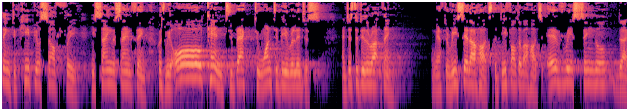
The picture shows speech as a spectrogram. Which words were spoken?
thing to keep yourself free. He's saying the same thing because we all tend to back to want to be religious and just to do the right thing. And we have to reset our hearts, the default of our hearts, every single day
